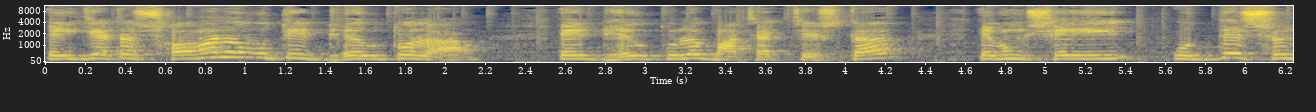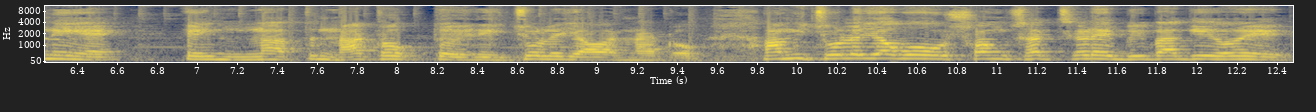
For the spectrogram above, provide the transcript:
এই যে একটা সহানুভূতির ঢেউ তোলা, এই ঢেউ তুলে বাঁচার চেষ্টা এবং সেই উদ্দেশ্য নিয়ে এই নাট- নাটক তৈরি, চলে যাওয়ার নাটক। আমি চলে যাব সংসার ছেড়ে বিভাগী হয়ে,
